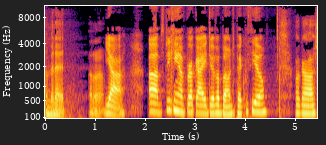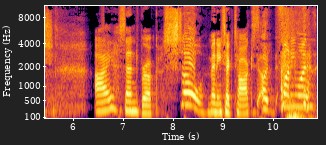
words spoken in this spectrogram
a minute. I don't know. Yeah. Um, speaking of Brooke, I do have a bone to pick with you. Oh gosh. I send Brooke so many TikToks, Uh, funny ones,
